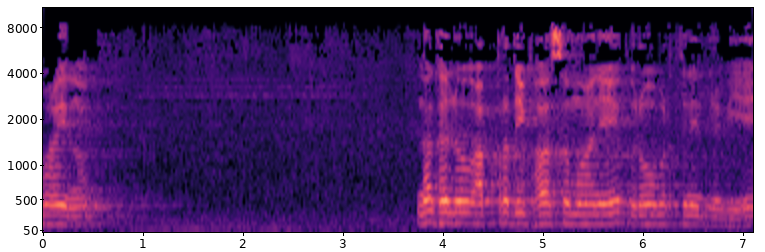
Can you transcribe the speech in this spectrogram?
പറയുന്നു നഖലു അപ്രതിഭാസമാനെ പുരോവർത്തിനി ദ്രവ്യേ.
